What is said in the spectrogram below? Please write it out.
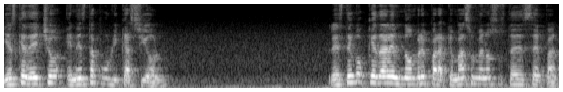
Y es que de hecho en esta publicación les tengo que dar el nombre para que más o menos ustedes sepan.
